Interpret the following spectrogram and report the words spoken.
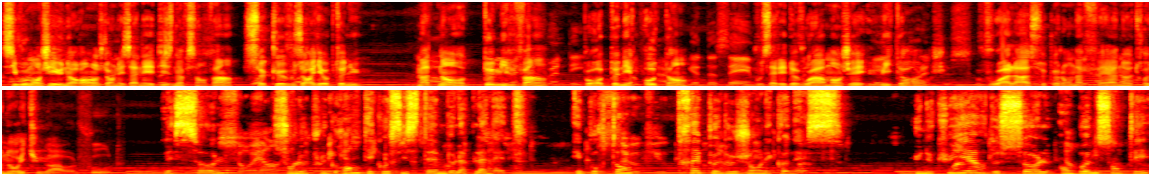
Si vous mangiez une orange dans les années 1920, ce que vous auriez obtenu. Maintenant, en 2020, pour obtenir autant, vous allez devoir manger 8 oranges. Voilà ce que l'on a fait à notre nourriture. Les sols sont le plus grand écosystème de la planète, et pourtant, très peu de gens les connaissent. Une cuillère de sol en bonne santé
